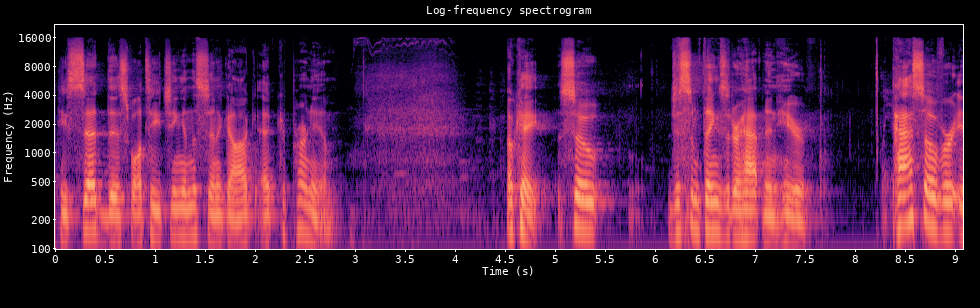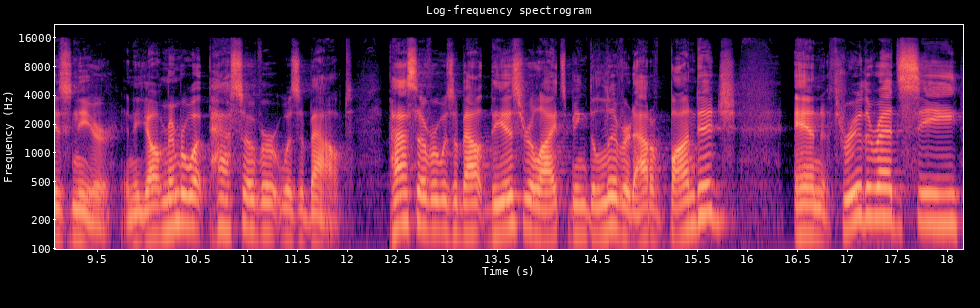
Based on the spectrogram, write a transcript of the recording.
He said this while teaching in the synagogue at Capernaum. Okay, so just some things that are happening here. Passover is near. And y'all remember what Passover was about? Passover was about the Israelites being delivered out of bondage and through the Red Sea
